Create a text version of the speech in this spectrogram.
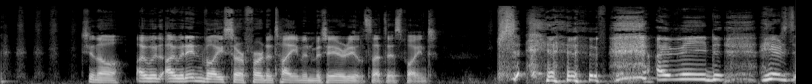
Do you know, I would I would invoice her for the time and materials at this point. i mean here's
